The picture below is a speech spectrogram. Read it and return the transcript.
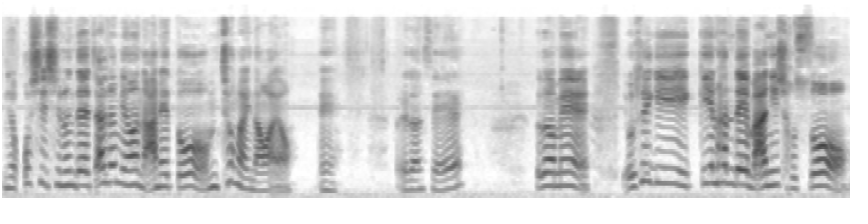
이제 꽃이 지는데 자르면 안에 또 엄청 많이 나와요. 네 빨간색 그 다음에 요색이 있긴 한데 많이 졌어.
